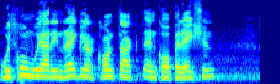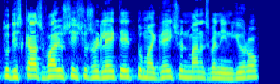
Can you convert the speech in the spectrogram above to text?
with whom we are in regular contact and cooperation, to discuss various issues related to migration management in Europe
